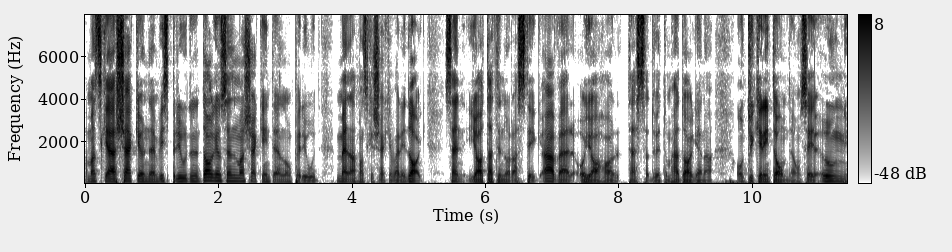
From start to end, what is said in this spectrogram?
Att man ska käka under en viss period under dagen och Sen man käkar inte en lång period Men att man ska käka varje dag Sen, jag har tagit det några steg över och jag har testat du vet, de här dagarna Hon tycker inte om det, hon säger ung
